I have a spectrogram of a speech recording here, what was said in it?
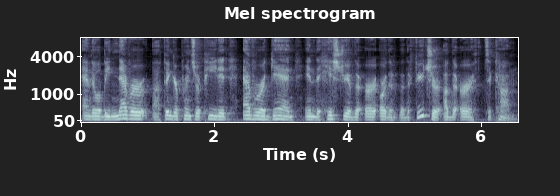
and there will be never uh, fingerprints repeated ever again in the history of the earth or the, the future of the earth to come.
